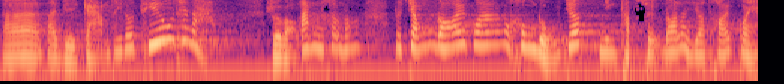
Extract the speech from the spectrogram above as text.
À, tại vì cảm thấy nó thiếu thế nào. Rồi bảo ăn sau đó nó chóng đói quá nó không đủ chất. Nhưng thật sự đó là do thói quen.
